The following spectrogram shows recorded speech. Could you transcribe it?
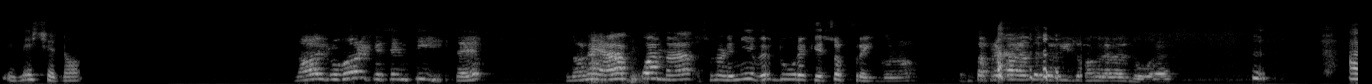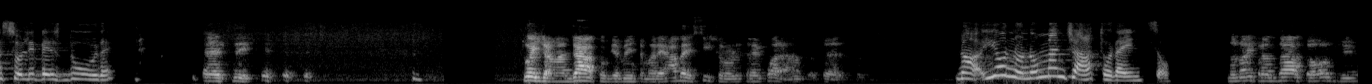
Invece no. No, il rumore che sentite non è acqua, ma sono le mie verdure che soffriggono. Sto preparando del riso con le verdure. Ah, sono le verdure. Eh sì. Tu hai già mangiato, ovviamente, Maria. Ah beh, sì, sono le 3.40, certo. No, io non ho mangiato, Renzo. Non hai pranzato oggi?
